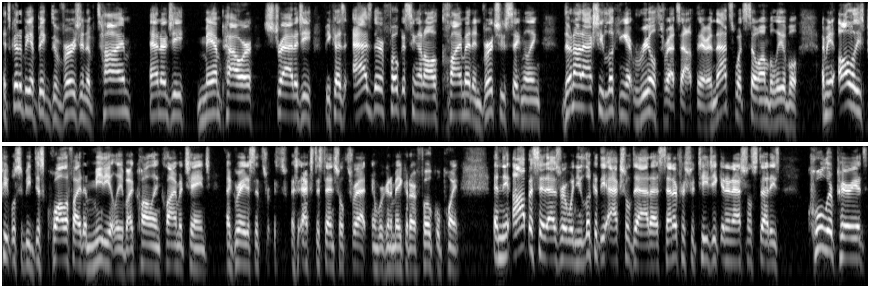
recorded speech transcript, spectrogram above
it's going to be a big diversion of time energy, manpower, strategy, because as they're focusing on all climate and virtue signaling, they're not actually looking at real threats out there. And that's what's so unbelievable. I mean, all of these people should be disqualified immediately by calling climate change a greatest existential threat, and we're going to make it our focal point. And the opposite, Ezra, when you look at the actual data, Center for Strategic International Studies, cooler periods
